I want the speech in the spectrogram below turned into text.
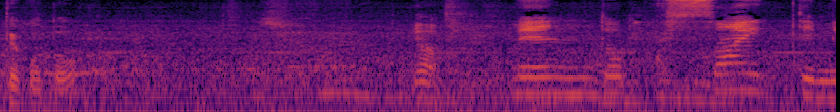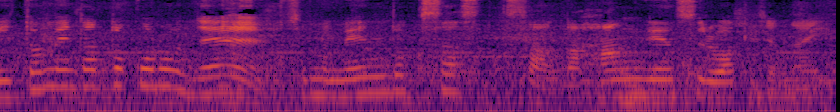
ってこと？いや面倒くさいって認めたところでその面倒くささが半減するわけじゃないよね。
